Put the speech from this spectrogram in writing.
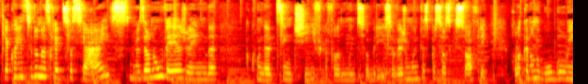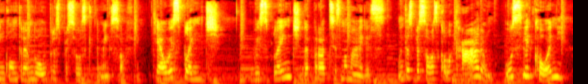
que é conhecido nas redes sociais, mas eu não vejo ainda a comunidade científica falando muito sobre isso. Eu vejo muitas pessoas que sofrem colocando no Google e encontrando outras pessoas que também sofrem, que é o explant. O explant da próteses mamárias. Muitas pessoas colocaram o silicone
